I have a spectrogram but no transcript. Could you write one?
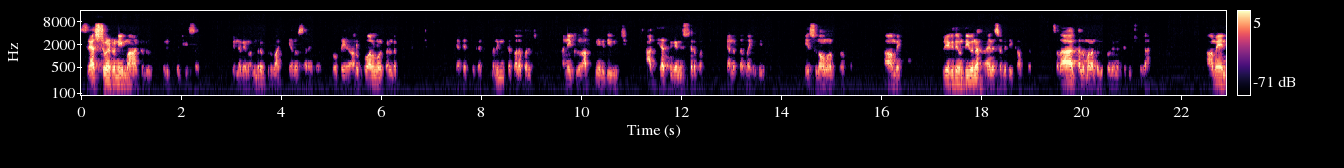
శ్రేష్టమైనటువంటి మాటలు వెలుపు చేశారు విన్న మేమందరం కూడా వాక్యానుసారంగా లోతైన అనుభవాలను వెళ్ళడం. ఆధ్యాత్మికత మరింత బలపరచు అనేకులు ఆత్మీయంగా దీవించి ఆధ్యాత్మికంగా స్థిరపడి ఘనత మహిళ ఏసునామను ఆమె ప్రియక దేవుని దీవెన ఆయన సన్నిధి కాపుతారు సదాకాలం మనందరితో నేను ఆమెన్.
